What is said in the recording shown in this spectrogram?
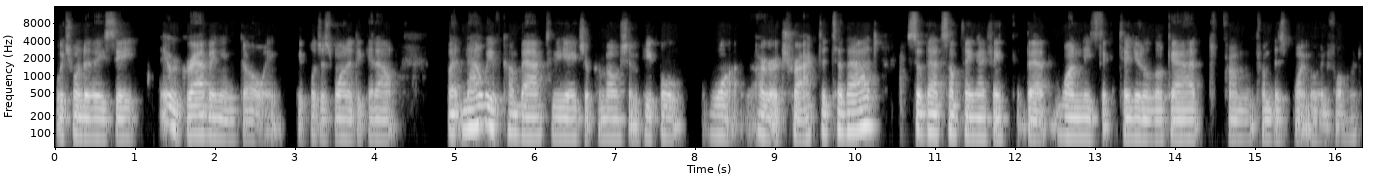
which one do they see. They were grabbing and going. People just wanted to get out. But now we've come back to the age of promotion. People want, are attracted to that so that's something I think that one needs to continue to look at from from this point moving forward.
